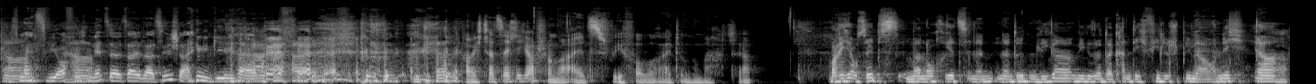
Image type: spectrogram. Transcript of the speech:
Was meinst du, wie oft aha. ich in letzter Zeit Lars Hilscher eingegeben habe? habe ich tatsächlich auch schon mal als Spielvorbereitung gemacht, ja. Mache ich auch selbst immer noch jetzt in der, in der dritten Liga. Wie gesagt, da kannte ich viele Spieler auch nicht. Ja. ja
